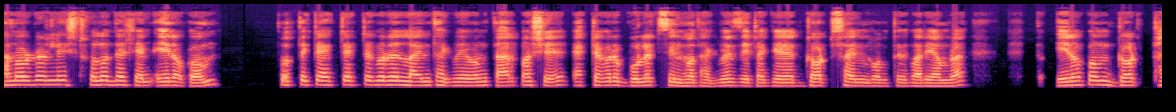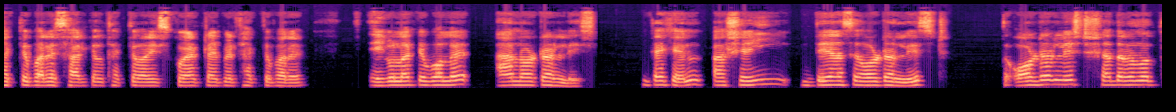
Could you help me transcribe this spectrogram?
আনঅর্ডার লিস্ট হলো দেখেন এরকম প্রত্যেকটা একটা একটা করে লাইন থাকবে এবং তার পাশে একটা করে বুলেট চিহ্ন থাকবে, যেটাকে ডট সাইন বলতে পারি আমরা। তো এরকম ডট থাকতে পারে সার্কেল থাকতে পারে স্কোয়ার টাইপের থাকতে পারে। এগুলাকে বলে আনঅর্ডার লিস্ট দেখেন, পাশেই দেয়া আছে অর্ডার লিস্ট তো অর্ডার লিস্ট সাধারণত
